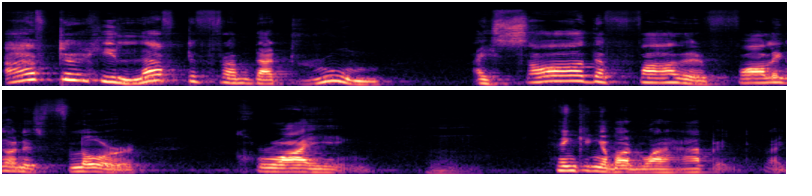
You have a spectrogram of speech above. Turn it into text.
after he left from that room, I saw the father falling on his floor crying. Mm. thinking about what happened, right?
